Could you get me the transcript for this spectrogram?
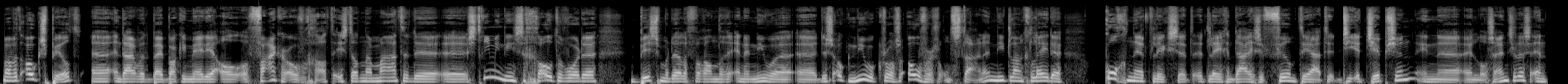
maar wat ook speelt, en daar hebben we het bij Bakkie Media al, vaker over gehad, is dat naarmate de streamingdiensten groter worden, BIS-modellen veranderen en er nieuwe, dus ook nieuwe crossovers ontstaan. Niet lang geleden kocht Netflix het, legendarische filmtheater The Egyptian in, in Los Angeles. En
